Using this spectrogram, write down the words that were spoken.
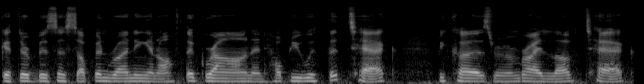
get their business up and running and off the ground and help you with the tech. Because remember, I love tech.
